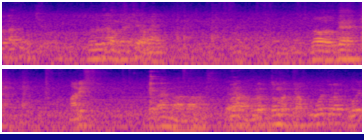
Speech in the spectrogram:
tôi đã có một triệu. Tôi cầm 10 triệu này rồi ok. Đi. Tôi em bảo đó tôi đã tôi tôi mặc trong cuối tôi đã cuối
